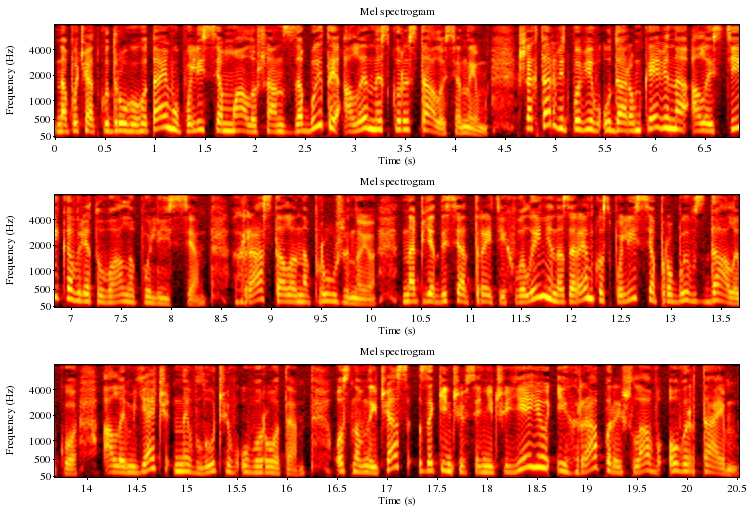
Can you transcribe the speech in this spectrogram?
На початку другого тайму Полісся мало шанс забити, але не скористалося ним. Шахтар відповів ударом Кевіна, але стійка врятувала Полісся. Гра стала напруженою. На 53-й хвилині Назаренко з Полісся пробив здалеку, але м'яч не влучив у ворота. Основний час закінчився нічиєю, і гра перейшла в овертайм.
